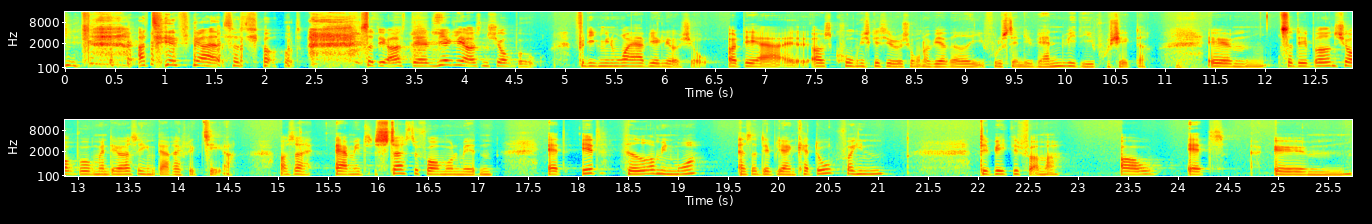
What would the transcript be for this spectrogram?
og det bliver altså sjovt. Så det er, også, det er virkelig også en sjov bog, fordi min mor er virkelig også sjov. Og det er øh, også komiske situationer, vi har været i, fuldstændig vanvittige projekter. Mm. Øhm, så det er både en sjov bog, men det er også en, der reflekterer. Og så er mit største formål med den, at et, hedder min mor, Altså det bliver en gave for hende. Det er vigtigt for mig. Og at, øhm,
